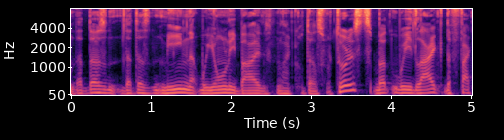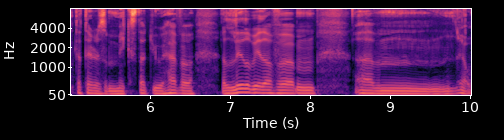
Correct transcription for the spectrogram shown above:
That doesn't that doesn't mean that we only buy like hotels for tourists, but we like the fact that there is a mix that you have a, a little bit of um, um, you know,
